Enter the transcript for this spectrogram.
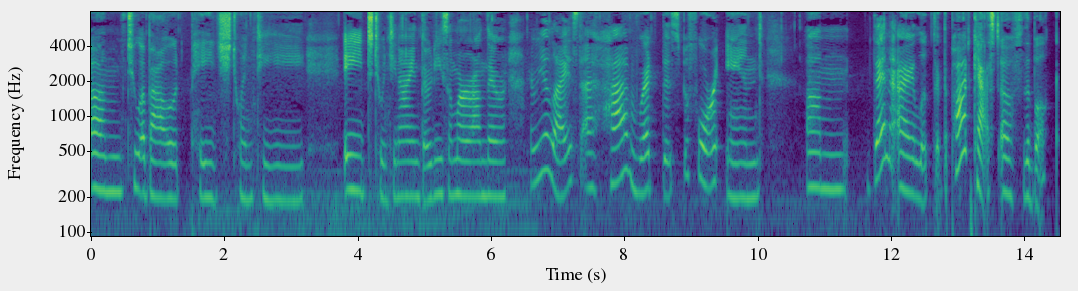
um, to about page 28, 29, 30, somewhere around there, I realized I have read this before, and um, then I looked at the podcast of the book,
